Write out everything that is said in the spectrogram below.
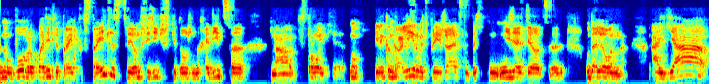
Ну, Вова руководитель проекта в строительстве, он физически должен находиться на стройке, ну, или контролировать, приезжать, ну, то есть нельзя сделать э, удаленно. А я,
